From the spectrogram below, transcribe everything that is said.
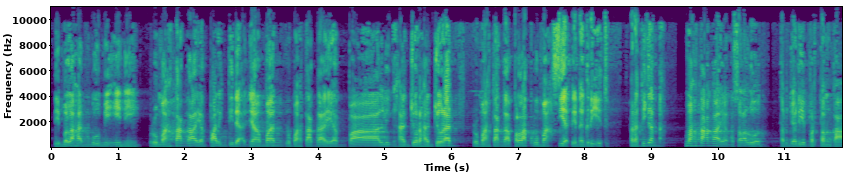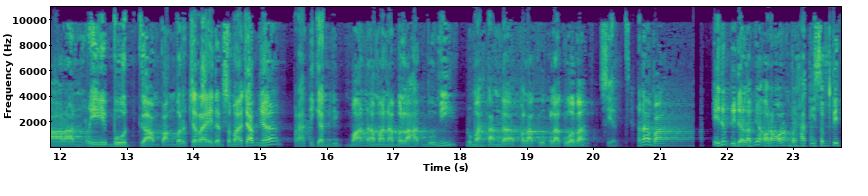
di belahan bumi ini, rumah tangga yang paling tidak nyaman, rumah tangga yang paling hancur-hancuran, rumah tangga pelaku maksiat di negeri itu. Perhatikanlah, rumah tangga yang selalu terjadi pertengkaran, ribut, gampang bercerai dan semacamnya, perhatikan di mana-mana belahan bumi, rumah tangga, pelaku-pelaku apa? Siat. Kenapa? Hidup di dalamnya orang-orang berhati sempit.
